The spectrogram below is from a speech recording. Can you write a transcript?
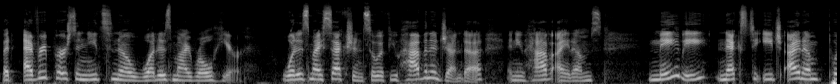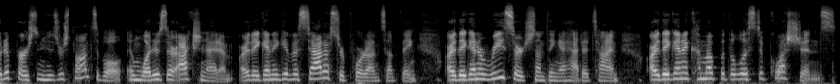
But every person needs to know what is my role here? What is my section? So if you have an agenda and you have items, Maybe next to each item, put a person who's responsible. And what is their action item? Are they going to give a status report on something? Are they going to research something ahead of time? Are they going to come up with a list of questions?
